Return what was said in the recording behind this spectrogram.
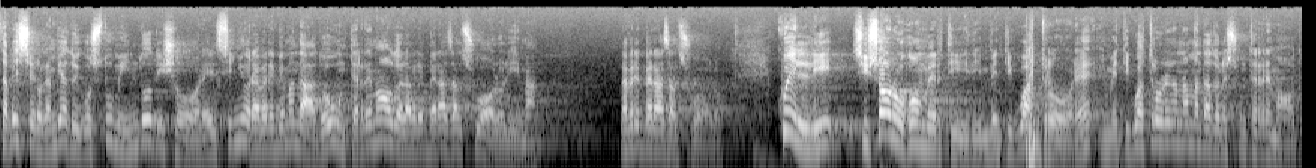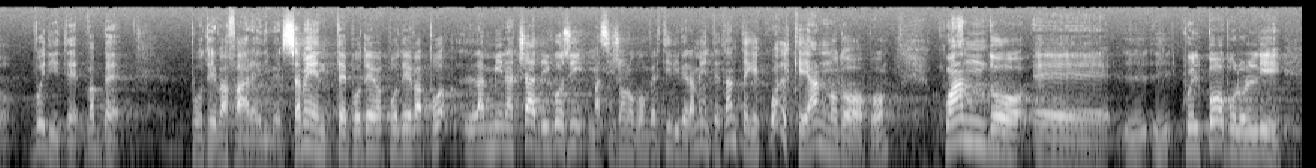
avessero cambiato i costumi in 12 ore il Signore avrebbe mandato un terremoto e l'avrebbe rasa al suolo Lima, l'avrebbe rasa al suolo. Quelli si sono convertiti in 24 ore, in 24 ore non ha mandato nessun terremoto. Voi dite, vabbè, poteva fare diversamente, poteva, poteva, po- l'ha minacciati così, ma si sono convertiti veramente, tant'è che qualche anno dopo, quando eh, l- quel popolo lì,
